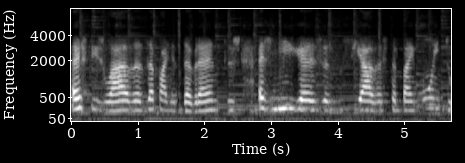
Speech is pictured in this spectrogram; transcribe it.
as tigeladas, a palha de abrantes, as migas associadas também muito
